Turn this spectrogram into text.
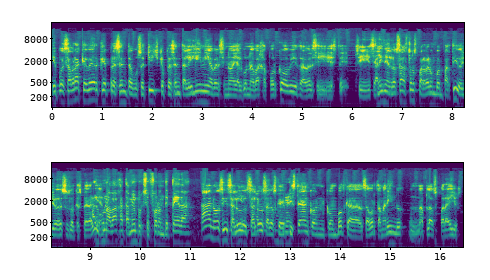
Y pues habrá que ver qué presenta Bucetich, qué presenta Lilini, a ver si no hay alguna baja por COVID, a ver si este, si se alinean los astros para ver un buen partido. Yo eso es lo que esperaría. Alguna baja también porque se fueron de peda. Ah, no, sí, saludos, saludos a los que pistean con, con vodka sabor tamarindo. Un aplauso para ellos.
